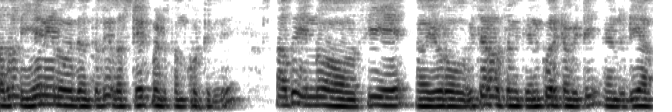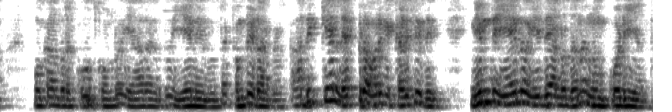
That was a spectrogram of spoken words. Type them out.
ಅದರಲ್ಲಿ ಏನೇನು ಇದೆ ಅಂತೇಳಿ ಎಲ್ಲ ಸ್ಟೇಟ್ಮೆಂಟ್ ತಂದು ಕೊಟ್ಟಿದ್ವಿ. ಅದು ಇನ್ನು ಸಿ ಎ ಇವರು ವಿಚಾರಣಾ ಸಮಿತಿ enquiry committee and D R ಮುಖಾಂತರ ಕೂತ್ಕೊಂಡು ಯಾರ್ಯಾರ್ದು ಏನೇನು ಅಂತ ಕಂಪ್ಲೀಟ್ ಆಗಬೇಕು. ಅದಕ್ಕೆ ಲೆಟ್ರ್ ಅವರಿಗೆ ಕಳಿಸಿದ್ದೀವಿ. ನಿಮ್ದು ಏನು ಇದೆ ಅನ್ನೋದನ್ನು ನಮ್ಗೆ ಕೊಡಿ ಅಂತ.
